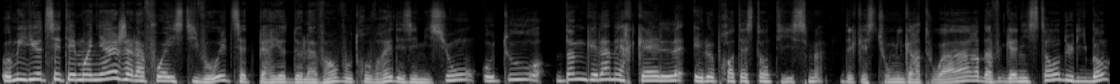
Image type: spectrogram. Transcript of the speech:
Au milieu de ces témoignages, à la fois estivaux et de cette période de l'Avent, vous trouverez des émissions autour d'Angela Merkel et le protestantisme, des questions migratoires, d'Afghanistan, du Liban,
